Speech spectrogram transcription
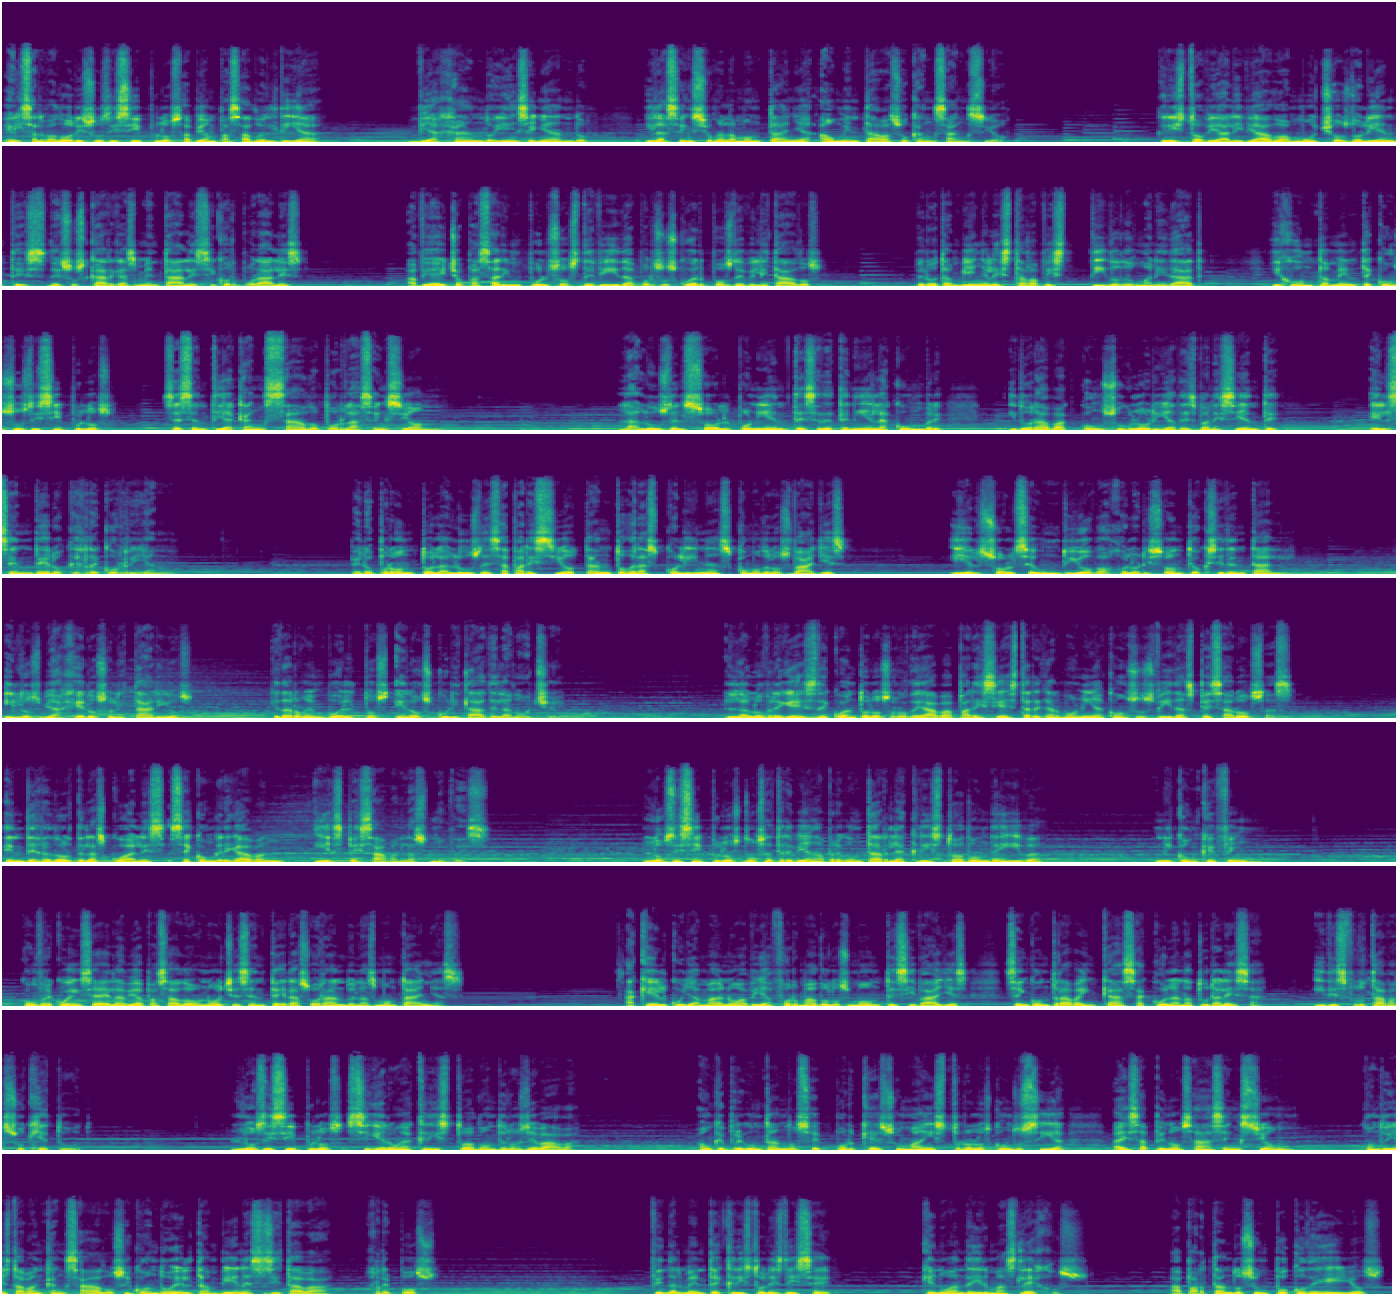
El Salvador y sus discípulos habían pasado el día viajando y enseñando, y la ascensión a la montaña aumentaba su cansancio. Cristo había aliviado a muchos dolientes de sus cargas mentales y corporales, había hecho pasar impulsos de vida por sus cuerpos debilitados, pero también él estaba vestido de humanidad y juntamente con sus discípulos se sentía cansado por la ascensión. La luz del sol poniente se detenía en la cumbre y doraba con su gloria desvaneciente el sendero que recorrían. Pero pronto la luz desapareció tanto de las colinas como de los valles, y el sol se hundió bajo el horizonte occidental, y los viajeros solitarios quedaron envueltos en la oscuridad de la noche. La lobreguez de cuanto los rodeaba parecía estar en armonía con sus vidas pesarosas, en derredor de las cuales se congregaban y espesaban las nubes. Los discípulos no se atrevían a preguntarle a Cristo a dónde iba ni con qué fin. Con frecuencia él había pasado noches enteras orando en las montañas. Aquel cuya mano había formado los montes y valles se encontraba en casa con la naturaleza y disfrutaba su quietud. Los discípulos siguieron a Cristo a donde los llevaba, aunque preguntándose por qué su maestro los conducía a esa penosa ascensión, cuando ya estaban cansados y cuando él también necesitaba reposo. Finalmente Cristo les dice que no han de ir más lejos. Apartándose un poco de ellos,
